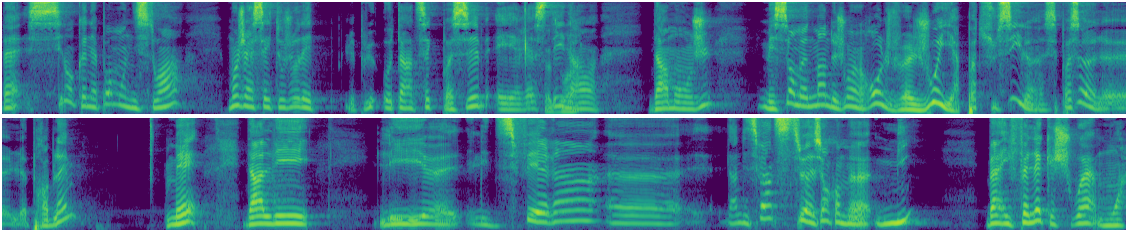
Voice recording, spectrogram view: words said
Ben, si on connaît pas mon histoire, moi, j'essaie toujours d'être le plus authentique possible et rester dans, dans mon jus. Mais si on me demande de jouer un rôle, je le jouer, il n'y a pas de souci, là. C'est pas ça le, le problème. Mais dans les, les, euh, les différents, euh, dans les différentes situations qu'on m'a mis, ben, il fallait que je sois moi.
